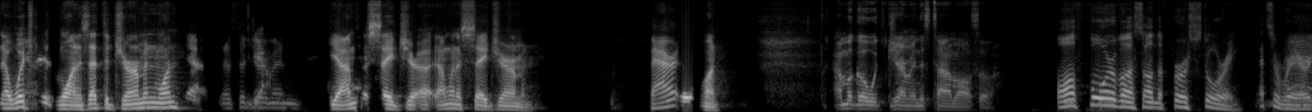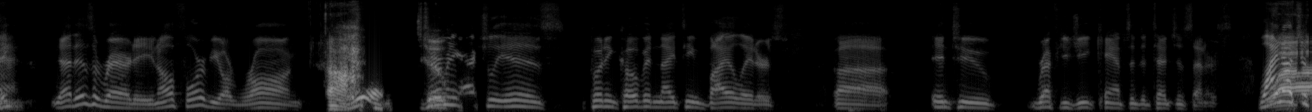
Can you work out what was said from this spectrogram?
Now, which is one? Is that the German one? Yeah, that's the German. Yeah, I'm gonna say Ger- uh, I'm gonna say German. Barrett, One. I'm gonna go with German this time also. all four of us on the first story. That's a rarity. Man, that is a rarity, and all four of you are wrong. Ah, Germany actually is putting COVID 19 violators uh, into refugee camps and detention centers. Why not just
